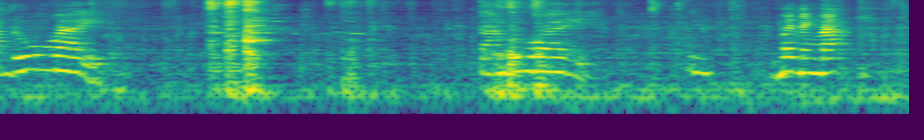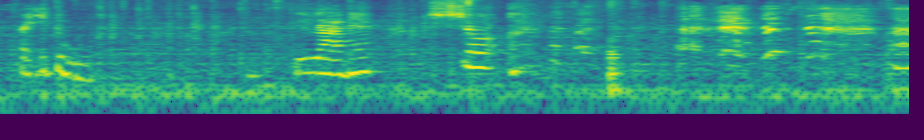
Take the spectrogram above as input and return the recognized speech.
ามด้วย ตามด้วยใบแมงลักไปอีตูลีลาเนี่ยโชะอ่า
